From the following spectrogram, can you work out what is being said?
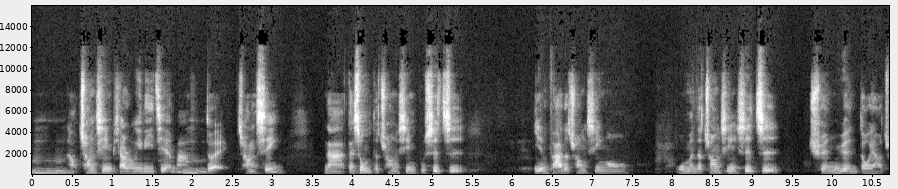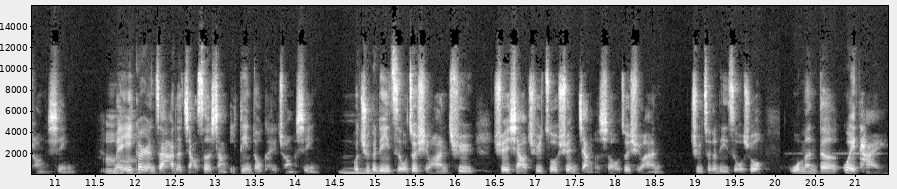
嗯，好，创新比较容易理解嘛，嗯，对，创新。那但是我们的创新不是指研发的创新哦，我们的创新是指全员都要创新，嗯、每一个人在他的角色上一定都可以创新。嗯、我举个例子，我最喜欢去学校去做宣讲的时候，最喜欢举这个例子。我说我们的柜台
